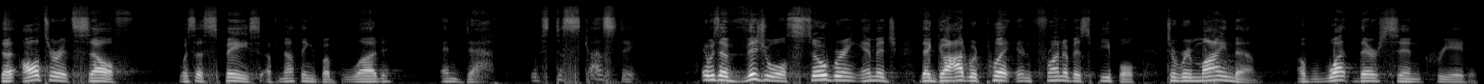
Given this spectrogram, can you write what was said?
the altar itself was a space of nothing but blood and death. It was disgusting. It was a visual, sobering image that God would put in front of his people to remind them of what their sin created.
